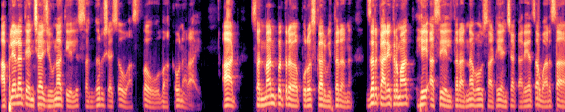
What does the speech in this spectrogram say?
आपल्याला त्यांच्या जीवनातील संघर्षाचं वास्तव दाखवणार आहे. आठ सन्मानपत्र पुरस्कार वितरण जर कार्यक्रमात हे असेल तर अण्णाभाऊ साठे यांच्या कार्याचा वारसा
